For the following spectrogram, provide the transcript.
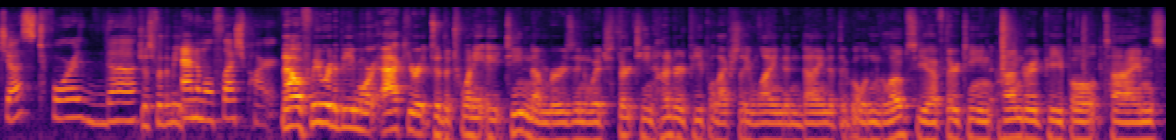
Just for the just for the meat. animal flesh part. Now, if we were to be more accurate to the 2018 numbers, in which 1,300 people actually wined and dined at the Golden Globe, so you have 1,300 people times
